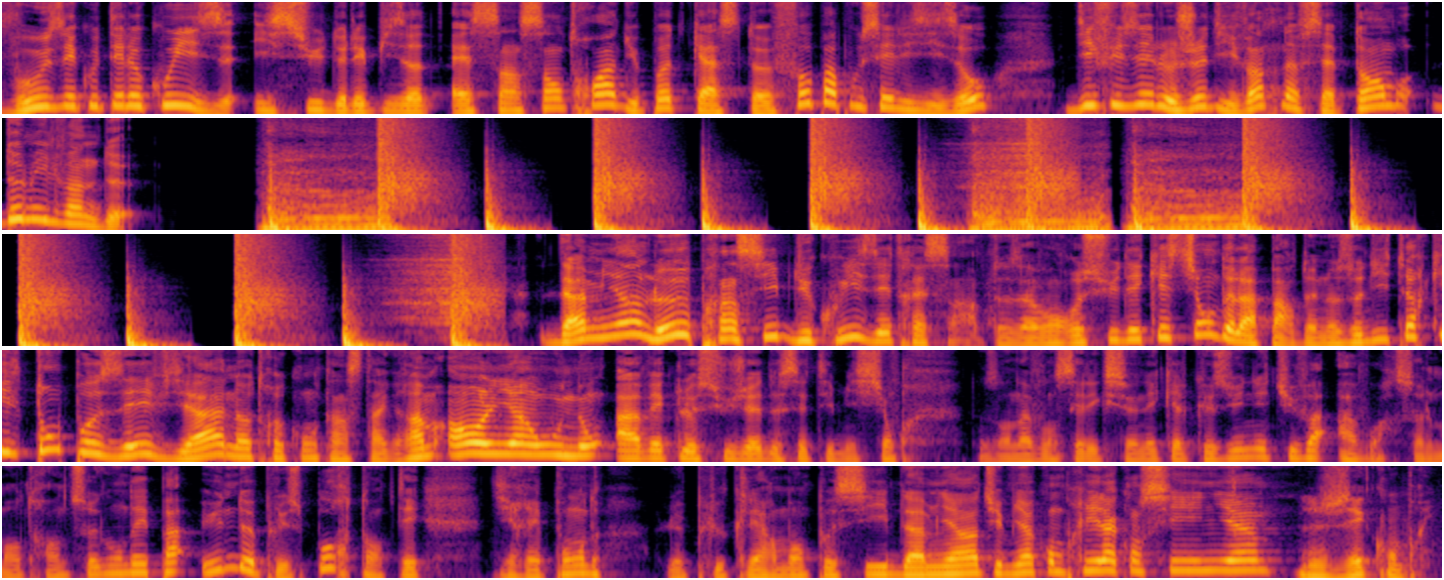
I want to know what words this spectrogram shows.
Vous écoutez le quiz issu de l'épisode S503 du podcast Faut pas pousser les ISO, diffusé le jeudi 29 septembre 2022. Damien, le principe du quiz est très simple. Nous avons reçu des questions de la part de nos auditeurs qu'ils t'ont posées via notre compte Instagram, en lien ou non avec le sujet de cette émission. Nous en avons sélectionné quelques-unes et tu vas avoir seulement 30 secondes et pas une de plus pour tenter d'y répondre le plus clairement possible. Damien, tu as bien compris la consigne? J'ai compris.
